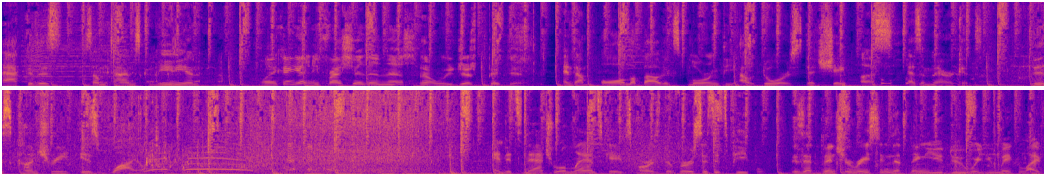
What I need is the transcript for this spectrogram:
activist, sometimes comedian. Well, it can't get any fresher than this. No, we just picked it. And I'm all about exploring the outdoors that shape us as Americans. This country is wild. And its natural landscapes are as diverse as its people. Is adventure racing the thing you do where you make life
